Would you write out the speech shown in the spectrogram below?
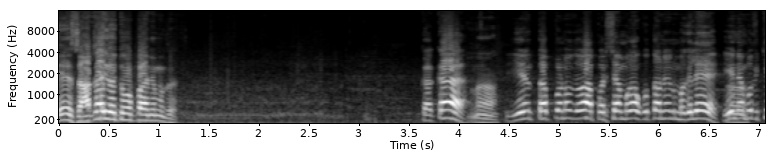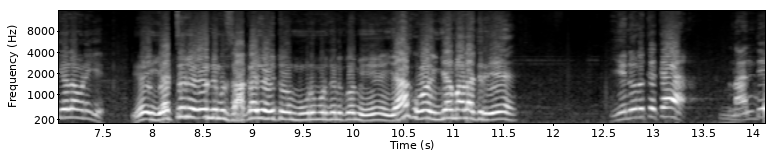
ಏ ಸಾಕಾಗಿ ಹೋಯ್ತವಪ್ಪ ನಿಮ್ದು. ಕಕ್ಕ ಹಾಂ. ಏನ್ ತಪ್ಪ ಅನ್ನೋದು ಆ ಪರಿಶ್ರಮ ಮಗ ಕೂತಾವ ನಿನ್ ಮಗಲೇ? ಏನ್ ಎಂಬುದು ಕೇಳ ಅವನಿಗೆ. ಏ ಎಟ್ಟರು ನಿಮ್ದು ಸಾಕಾಗಿ ಹೋಯ್ತು ಮೂರು ಮೂರು ದಿನಕ್ಕೊಮ್ಮೆ. ಯಾಕೆ ಹಿಂಗೆ ಮಾಡತ್ತೀರಿ? ಏನು ಕಕ್ಕ ನಂದೇ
